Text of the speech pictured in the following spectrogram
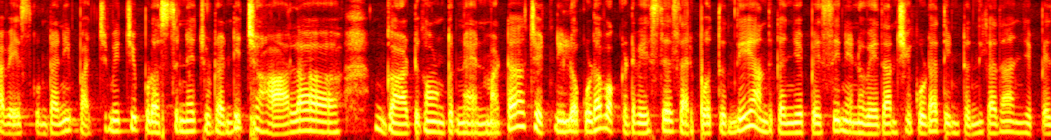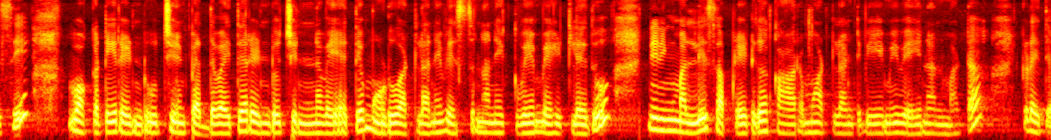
అవి వేసుకుంటాను. ఈ పచ్చిమిర్చి ఇప్పుడు వస్తున్నాయి చూడండి చాలా ఘాటుగా ఉంటున్నాయి అన్నమాట చట్నీలో కూడా ఒక్కటి వేస్తే సరిపోతుంది. అందుకని చెప్పేసి నేను వేదాంశి కూడా తింటుంది కదా అని చెప్పేసి ఒకటి రెండు చి పెద్దవైతే రెండు చిన్నవి అయితే మూడు అట్లానే వేస్తున్నాను. ఎక్కువేం వేయట్లేదు. నేను మళ్ళీ సపరేట్గా కారం అట్లాంటివి ఏమీ వేయను అనమాట ఇక్కడైతే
